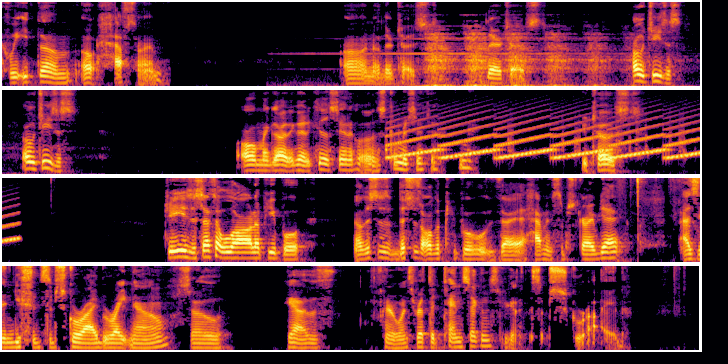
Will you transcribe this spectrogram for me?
If we eat them, oh, halftime. Oh, uh, no, they're toast. They're toast. Oh, Jesus. Oh, Jesus. Oh my god, I gotta kill Santa Claus. Come here, Santa. You're toast. Jesus, that's a lot of people. Now this is this is all the people that haven't subscribed yet. As in, you should subscribe right now. So, yeah, here once we're at the 10 seconds, you're gonna subscribe.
